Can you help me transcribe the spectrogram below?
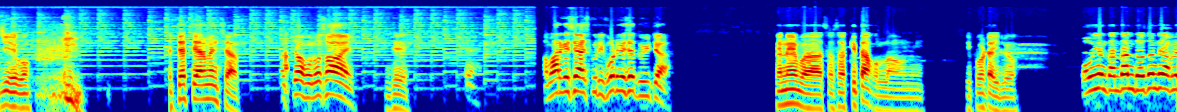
জি হইব। আচ্ছা চেয়ারম্যান সাহেব। আচ্ছা শুনো চাই জি। আমার গেছে আজকে রিপোর্ট গেছে দুইটা। কেনে বা চাচা কিতা করলাম আমি? রিপোর্ট আইলো ওজন টান টান দুজন দে আপনি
